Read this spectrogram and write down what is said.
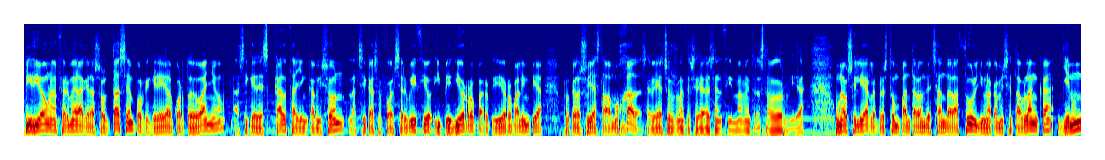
Pidió a una enfermera que la soltasen porque quería ir al cuarto de baño, así que descalza y en camisón, la chica se fue al servicio y pidió ropa, pidió ropa limpia porque la suya estaba mojada, se había hecho sus necesidades encima mientras estaba dormida. Un auxiliar le prestó un pantalón de chándal azul y una camiseta blanca y en un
